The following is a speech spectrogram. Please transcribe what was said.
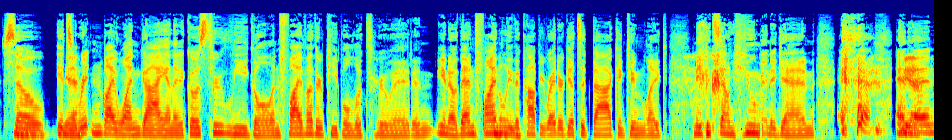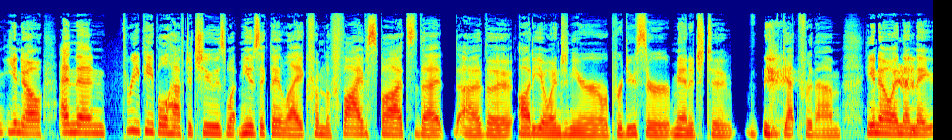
So mm. it's yeah. written by one guy, and then it goes through legal, and five other people look through it. And, you know, then finally the mm-hmm. copywriter gets it back and can, like, make it sound human again. and yeah. then, you know, and then three people have to choose what music they like from the five spots that uh, the audio engineer or producer managed to get for them you know and then they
